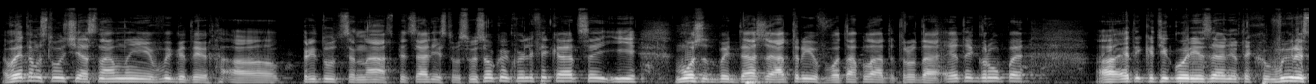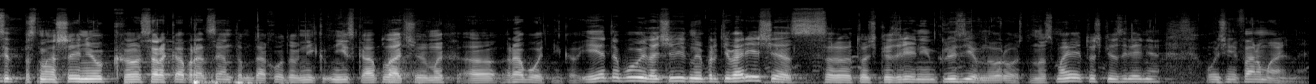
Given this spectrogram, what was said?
в этом случае основные выгоды э, придутся на специалистов с высокой квалификацией и, может быть, даже отрыв вот оплаты труда этой группы этой категории занятых вырастет по отношению к 40% доходов низкооплачиваемых а, работников. И это будет очевидное противоречие с э, точки зрения инклюзивного роста, но с моей точки зрения очень формальное.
